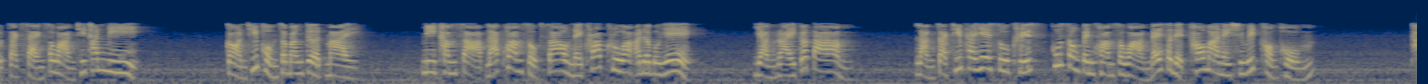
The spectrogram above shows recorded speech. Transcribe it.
ชน์จากแสงสว่างที่ท่านมี ก่อนที่ผมจะบังเกิดใหม่ มีคำสาปและความโศกเศร้าในครอบครัวอเดโบเย อย่างไรก็ตามหลังจากที่พระเยซูคริสต์ผู้ทรงเป็นความสว่างได้เสด็จเข้ามาในชีวิตของผม ค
